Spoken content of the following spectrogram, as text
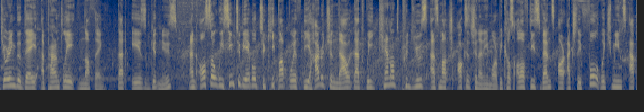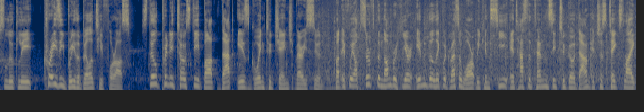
During the day, apparently nothing. That is good news. And also we seem to be able to keep up with the hydrogen now that we cannot produce as much oxygen anymore because all of these vents are actually full, which means absolutely crazy breathability for us. Still pretty toasty, but that is going to change very soon. But if we observe the number here in the liquid reservoir, we can see it has the tendency to go down. It just takes like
